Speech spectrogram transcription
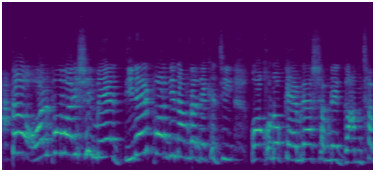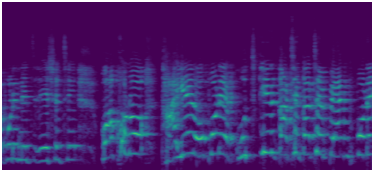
একটা অল্প বয়সী মেয়ে দিনের পর দিন আমরা দেখেছি কখনো ক্যামেরার সামনে গামছা পরে এসেছে, কখনো থাইয়ের ওপরে কুচকির কাছে কাছে প্যান্ট পরে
